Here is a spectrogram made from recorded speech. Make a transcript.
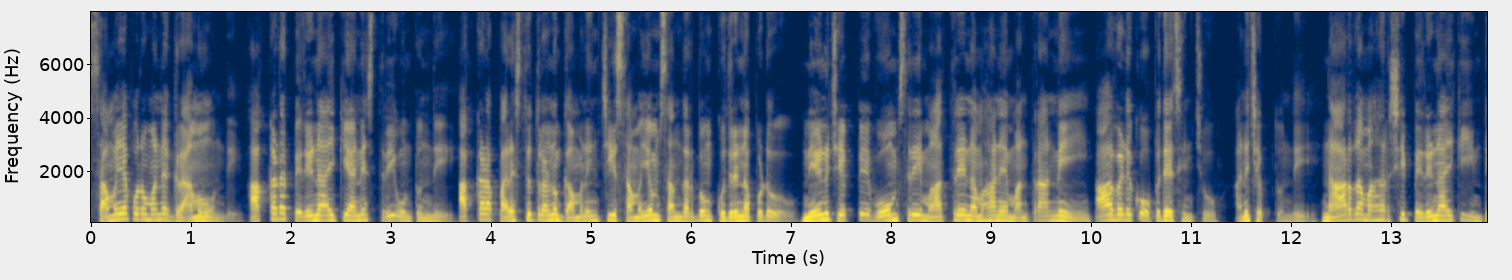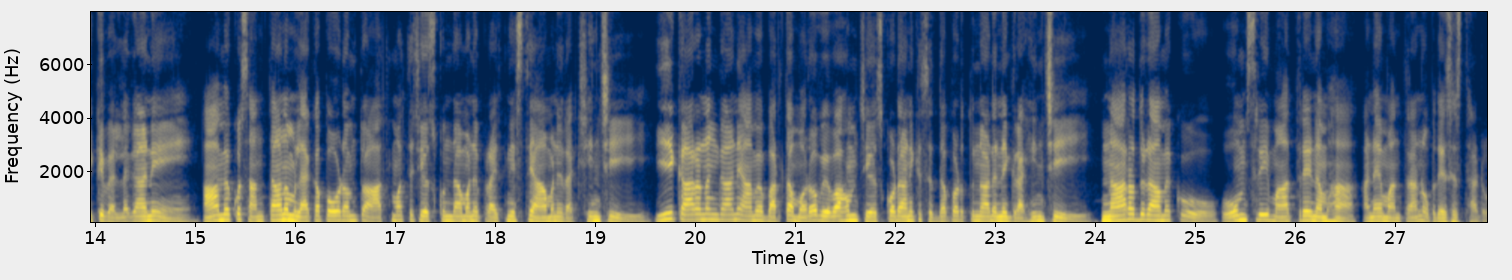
సమయపురం అనే గ్రామం ఉంది. అక్కడ పెరినాయికి అనే స్త్రీ ఉంటుంది. అక్కడ పరిస్థితులను గమనించి సమయం సందర్భం కుదిరినప్పుడు నేను చెప్పే ఓం శ్రీ మాత్రే నమః అనే మంత్రాన్ని ఆవిడకు ఉపదేశించు అని చెప్తుంది. నారద మహర్షి పెరినాయికి ఇంటికి వెళ్ళగానే ఆమెకు సంతానం లేకపోవడంతో ఆత్మహత్య చేసుకుందామని ప్రయత్నిస్తే ఆమెను రక్షించి ఈ కారణంగానే ఆమె భర్త మరో వివాహం చేసుకోవడానికి సిద్ధపడుతున్నాడని గ్రహించి నారదుడు ఆమెకు ఓం శ్రీ మాత్రే నమ అనే మంత్రాన్ని ఉపదేశిస్తాడు.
